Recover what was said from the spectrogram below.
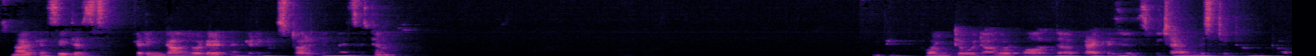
So now you can see it is getting downloaded and getting installed in my system. Going to download all the packages which I have listed on the top.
